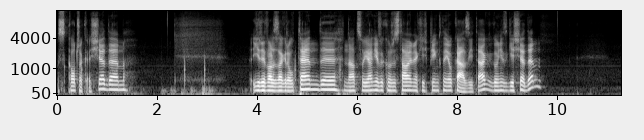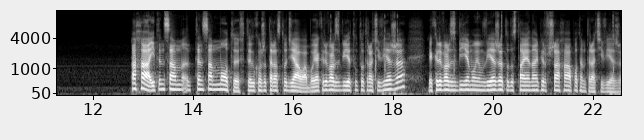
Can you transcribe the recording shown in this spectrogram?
skoczek E7 i rywal zagrał tędy, na co ja nie wykorzystałem jakiejś pięknej okazji, tak? Goniec G7. Aha, i ten sam, ten sam motyw, tylko że teraz to działa, bo jak rywal zbije tu, to traci wieżę. Jak rywal zbije moją wieżę, to dostaje najpierw szacha, a potem traci wieżę.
